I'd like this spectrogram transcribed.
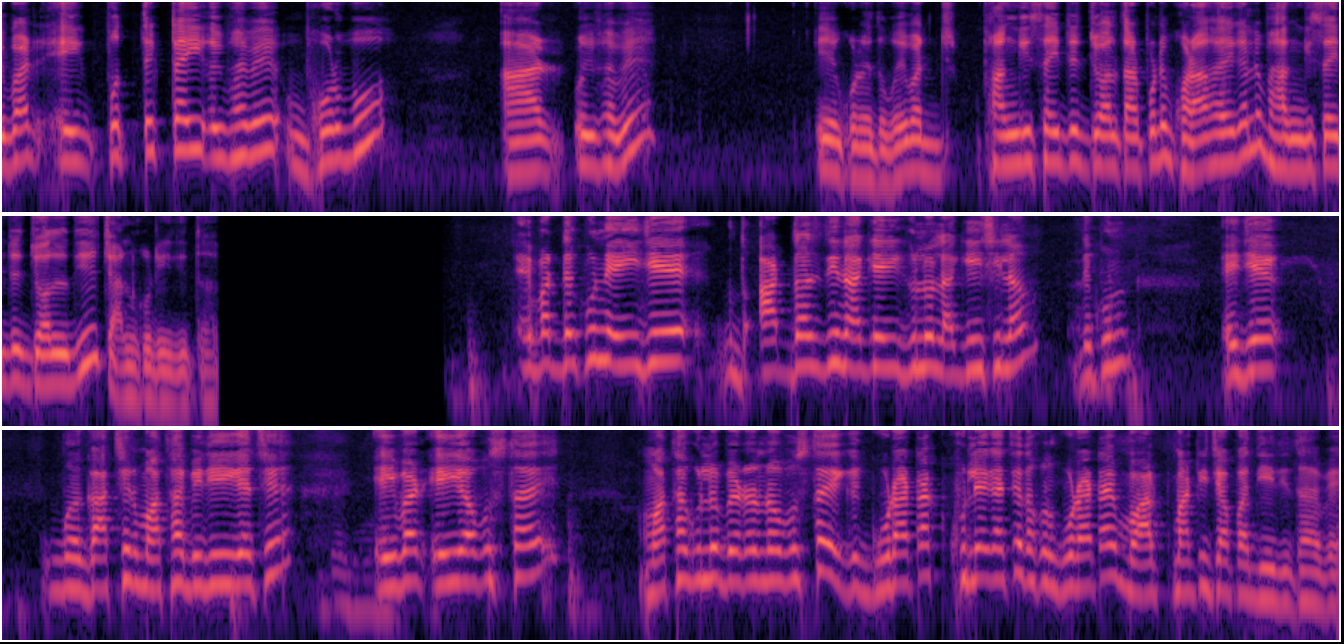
এবার এই প্রত্যেকটাই ওইভাবে ভরবো আর ওইভাবে ইয়ে করে দেবো। এবার ফাঙ্গিসাইডের জল তারপরে ভরা হয়ে গেলে ফাঙ্গিসাইডের জল দিয়ে চান করিয়ে দিতে হবে। এবার দেখুন এই যে আট দশ দিন আগে এইগুলো লাগিয়েছিলাম। দেখুন এই যে গাছের মাথা বেরিয়ে গেছে। এইবার এই অবস্থায় মাথাগুলো বেরোনোর অবস্থায় গোড়াটা খুলে গেছে। তখন গোড়াটায় মাটি চাপা দিয়ে দিতে হবে।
